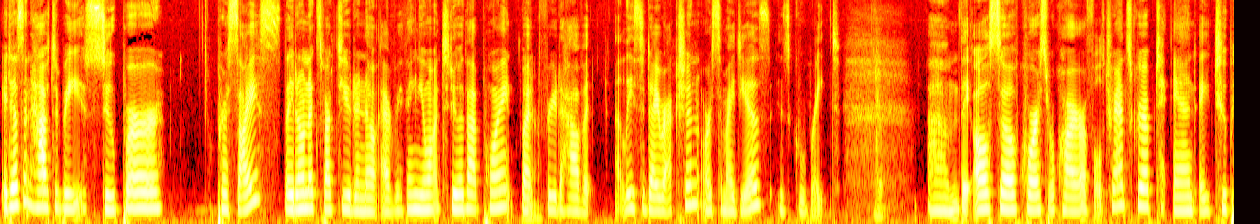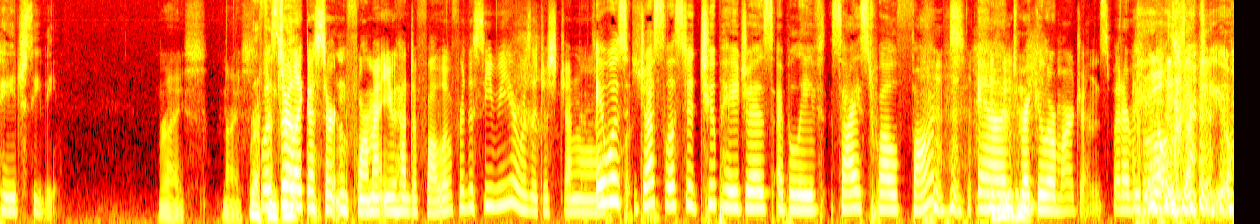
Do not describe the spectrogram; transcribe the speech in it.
It doesn't have to be super precise. They don't expect you to know everything you want to do at that point, but Yeah. for you to have at least a direction or some ideas is great. Yep. Um, they also, of course, require a full transcript and a two page CV. Nice. Nice. Reference was there like a certain format you had to follow for the CV, or was it just general? It was question. just listed two pages, I believe, size 12 font and regular margins, but everything else is up to you.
